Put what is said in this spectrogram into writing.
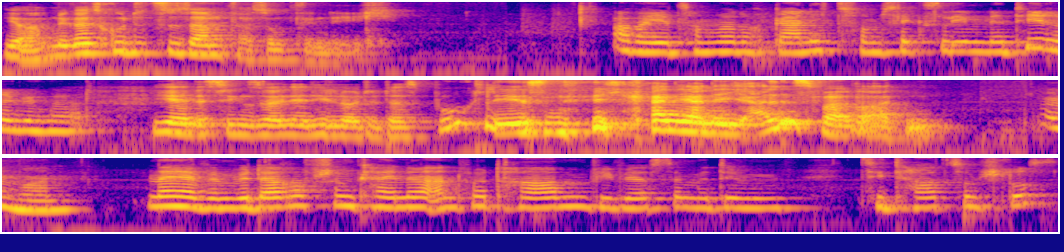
Ja, eine ganz gute Zusammenfassung, finde ich. Aber jetzt haben wir doch gar nichts vom Sexleben der Tiere gehört. Ja, deswegen sollen ja die Leute das Buch lesen. Ich kann ja nicht alles verraten. Oh Mann. Naja, wenn wir darauf schon keine Antwort haben, wie wäre es denn mit dem Zitat zum Schluss?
